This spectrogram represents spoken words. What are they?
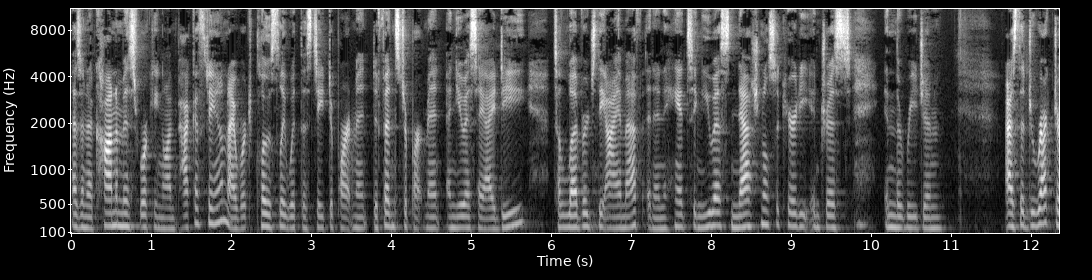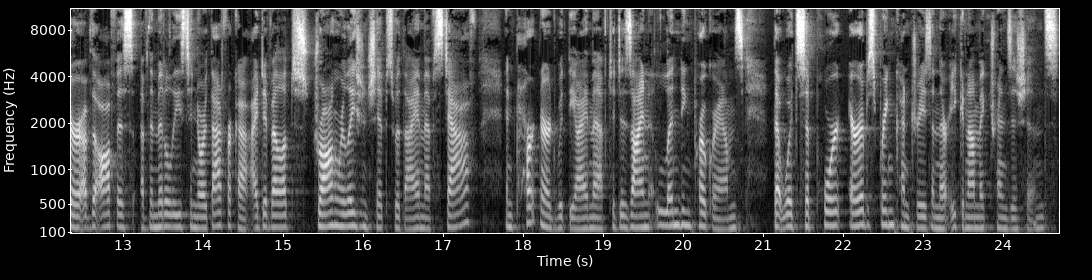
As an economist working on Pakistan, I worked closely with the State Department, Defense Department, and USAID to leverage the IMF in enhancing U.S. national security interests in the region. As the director of the Office of the Middle East and North Africa, I developed strong relationships with IMF staff and partnered with the IMF to design lending programs that would support Arab Spring countries in their economic transitions.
